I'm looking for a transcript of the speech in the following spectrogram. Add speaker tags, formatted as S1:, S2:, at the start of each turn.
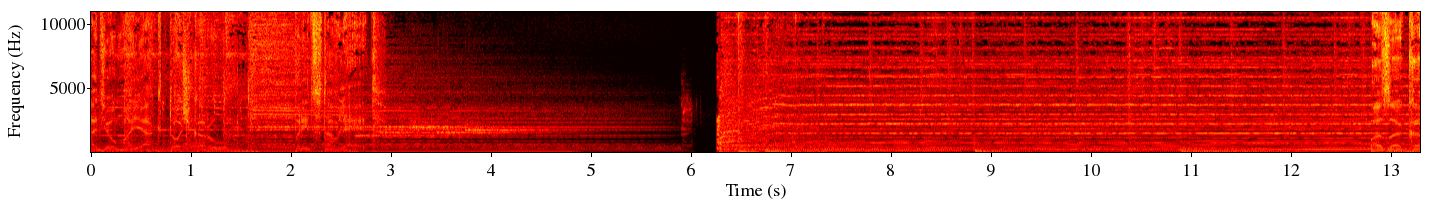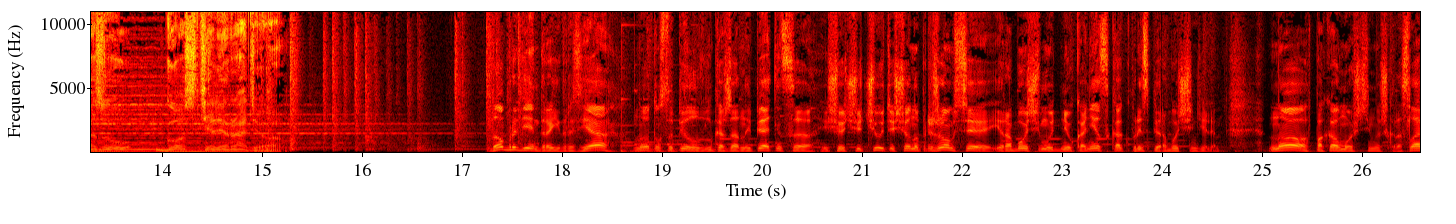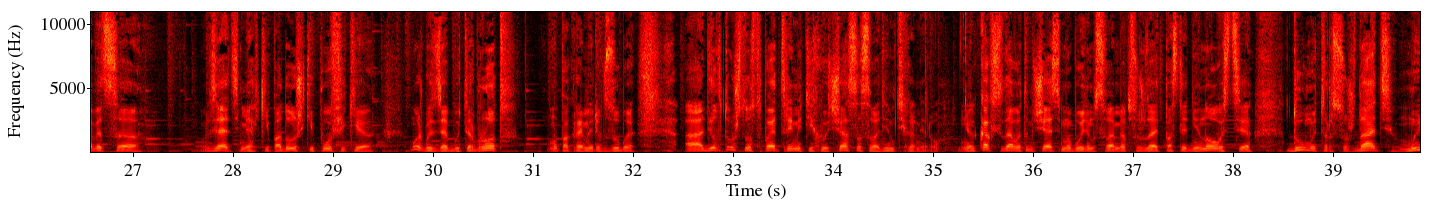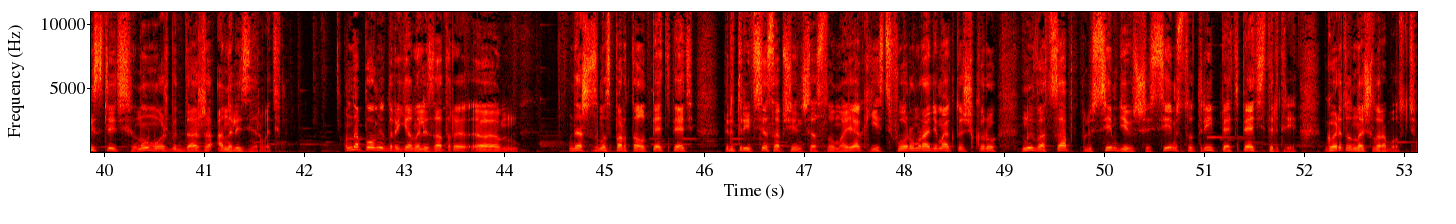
S1: Радиомаяк.ру представляет. По заказу Гостелерадио.
S2: Добрый день, дорогие друзья. Ну вот наступила долгожданная пятница. Еще чуть-чуть, еще напряжемся. И рабочему дню конец, как, в принципе, рабочей неделе. Но пока вы можете немножко расслабиться, взять мягкие подушки, пуфики, может быть, взять бутерброд, ну, по крайней мере, в зубы. А дело в том, что наступает время тихого часа с Вадимом Тихомиру. Как всегда, в этом часе мы будем с вами обсуждать последние новости, думать, рассуждать, мыслить, ну, может быть, даже анализировать. Напомню, дорогие анализаторы, э, Наш смс-портал 5533, все сообщения сейчас слово «Маяк», есть форум радиомаяк.ру, ну и WhatsApp, плюс 7 967 103 5533. Говорят, он начал работать.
